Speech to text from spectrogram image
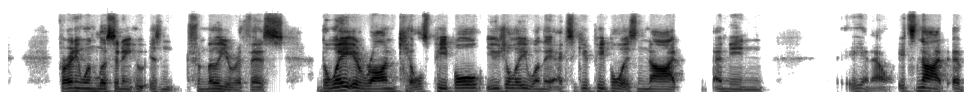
for anyone listening who isn't familiar with this, the way Iran kills people usually when they execute people is not. I mean, you know, it's not. A,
